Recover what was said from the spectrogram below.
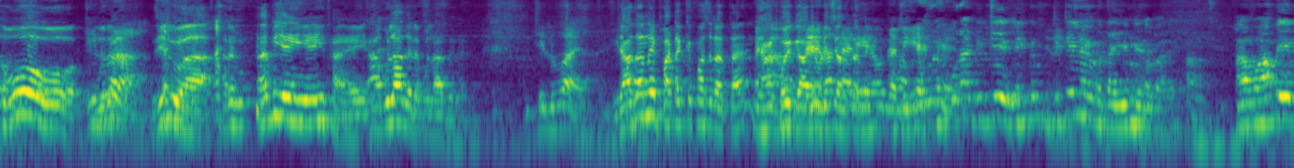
वो। पूरा- अरे अभी यही यही था यही। हाँ बुला दे रहे बुला दे रहे है। ज़्यादा नहीं फाटक के पास रहता है यहाँ कोई गाड़ी उड़ी चलता है नहीं। गली है। पूरा पूरा डिटेल एकदम डिटेल में बताइए मेरे बारे हाँ। हाँ वहाँ पे एक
